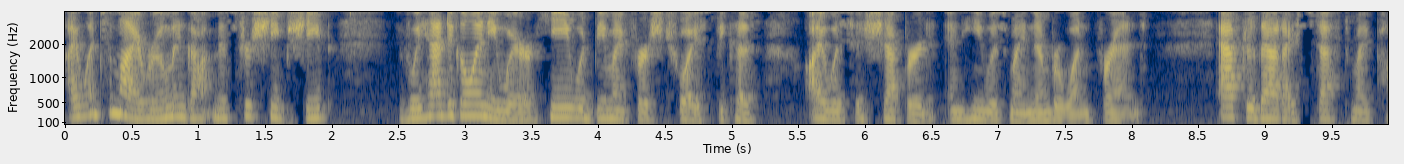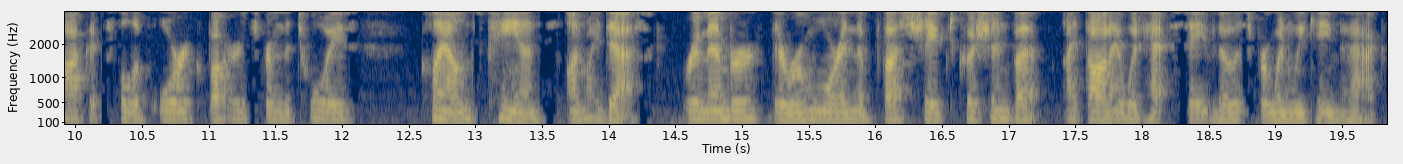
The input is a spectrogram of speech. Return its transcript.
I went to my room and got Mr. Sheep Sheep. If we had to go anywhere, he would be my first choice because I was his shepherd and he was my number one friend. After that, I stuffed my pockets full of Orrick bars from the toys clown's pants on my desk. Remember, there were more in the bus shaped cushion, but I thought I would save those for when we came back.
